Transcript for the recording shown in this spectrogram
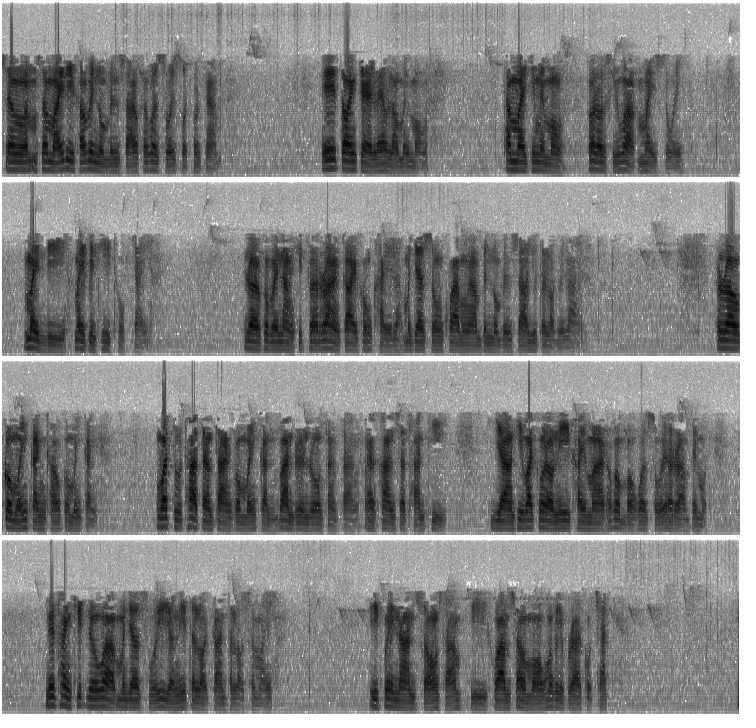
สมสมัยที่เขาเป็นหนุ่มเป็นสาวเขาก็สวยสดงดงาม เอ๊ตอนแก่แล้วเราไม่มองทำไมจึงไม่มอง เพราะเราถือว่าไม่สวย ไม่ดีไม่เป็นที่ถูกใจ เราก็ไปนั่งคิดว่าร่างกายของใครล่ะ มันจะทรงความงามเป็นหนุ่มเป็นสาวอยู่ตลอดเวลา เราก็เหมือนกันเขาก็เหมือนกัน วัตถุธาตุต่างๆก็เหมือนกัน บ้านเรือนโรงต่างๆ อาคารสถานที่ อย่างที่วัดของเรานี้ใครมาเขาก็บอกว่าสวยอารามไปหมดเนี่ยท่านคิดดูว่ามันจะสวยอย่างนี้ตลอดการตลอดสมัย อีกไม่นานสองสามปี ความเศร้าหมองมันก็จะปรากฏชัด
